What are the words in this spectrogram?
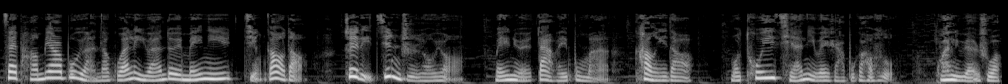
在旁边不远的管理员对美女警告道：“这里禁止游泳。”美女大为不满，抗议道：“我脱衣前你为啥不告诉我？”管理员说：“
